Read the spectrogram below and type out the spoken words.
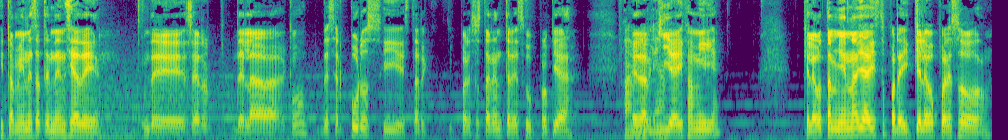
y también esa tendencia de, de ser de la, ¿cómo? De ser puros y estar, por eso estar entre su propia Familia. jerarquía y familia. Que luego también había visto por ahí que luego por eso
